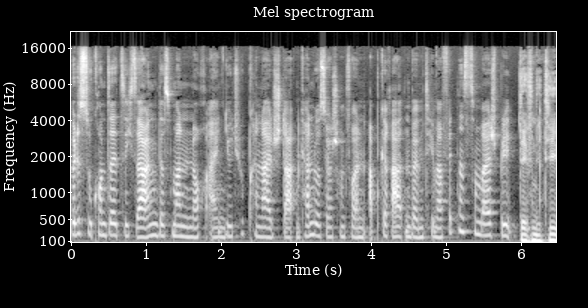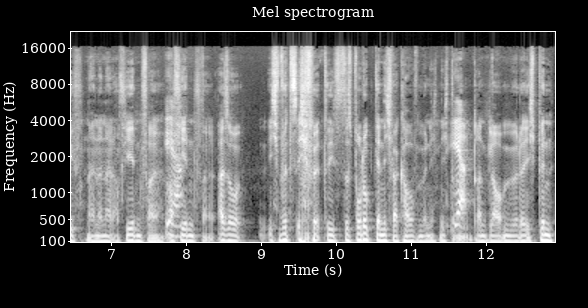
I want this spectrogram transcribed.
Würdest du grundsätzlich sagen, dass man noch einen YouTube-Kanal starten kann? Du hast ja schon vorhin abgeraten beim Thema Fitness zum Beispiel. Definitiv. Nein, nein, nein, auf jeden Fall. Ja. Auf jeden Fall. Also ich würde ich würd das Produkt ja nicht verkaufen, wenn ich nicht dran, Ja. dran glauben würde. Ich bin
